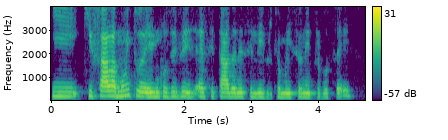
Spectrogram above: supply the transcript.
e que fala muito, inclusive é citada nesse livro que eu mencionei para vocês,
